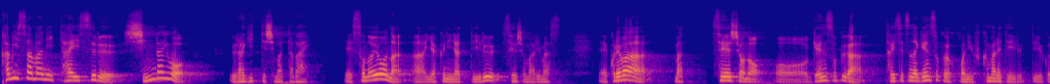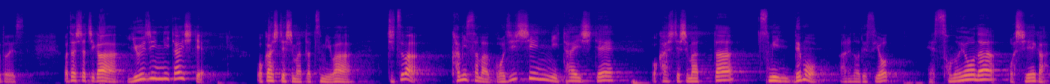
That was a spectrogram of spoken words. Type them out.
神様に対する信頼を裏切ってしまった場合、そのような訳になっている聖書もあります。これは、まあ、聖書の原則が、大切な原則がここに含まれているということです。私たちが友人に対して犯してしまった罪は、実は神様ご自身に対して犯してしまった罪でもあるのですよ。そのような教えが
